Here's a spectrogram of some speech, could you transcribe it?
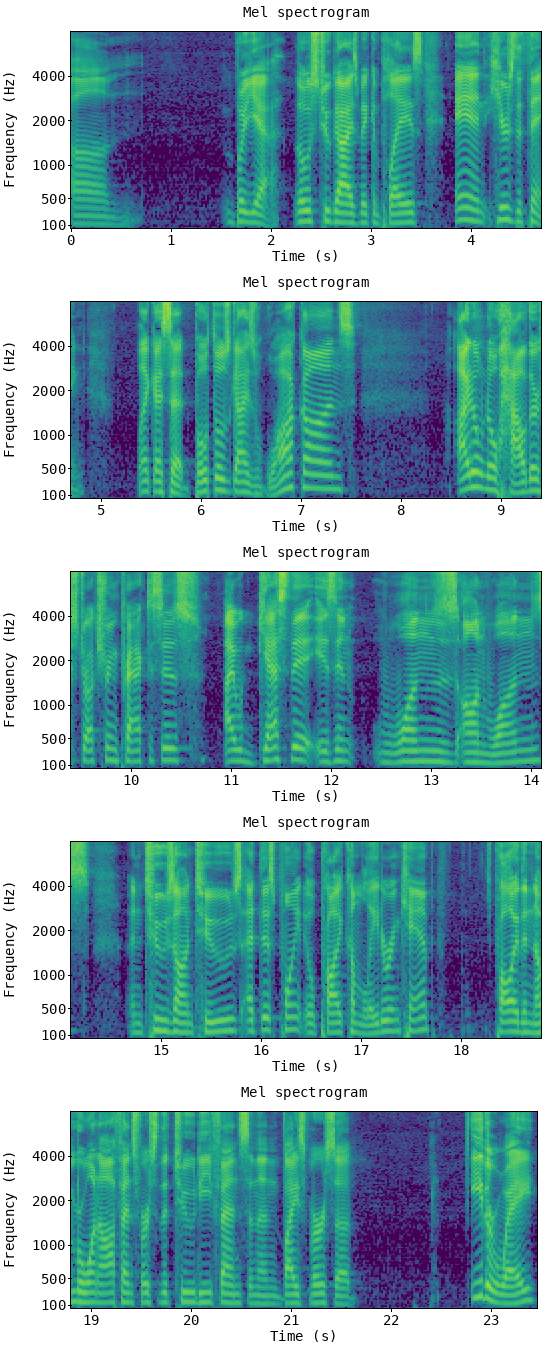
Um, but yeah, those two guys making plays. And here's the thing like I said, both those guys walk ons. I don't know how they're structuring practices. I would guess that isn't ones on ones and twos on twos at this point. It'll probably come later in camp. It's probably the number one offense versus the two defense, and then vice versa. Either way,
